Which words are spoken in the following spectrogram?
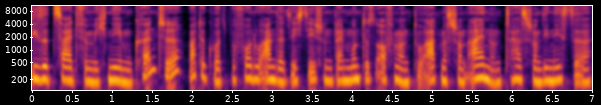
diese Zeit für mich nehmen könnte. Warte kurz, bevor du ansetzt. Ich sehe schon, dein Mund ist offen und du atmest schon ein und hast schon die nächste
